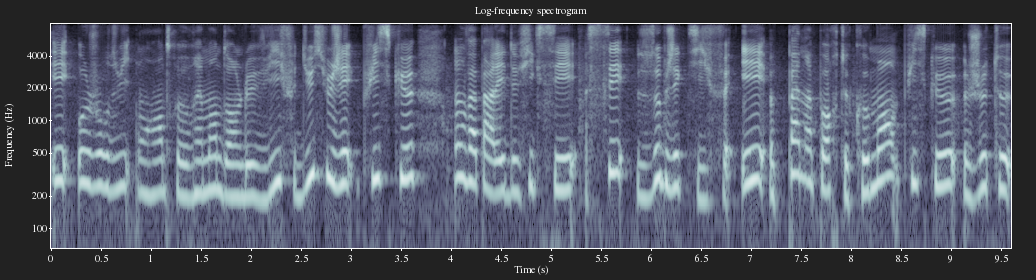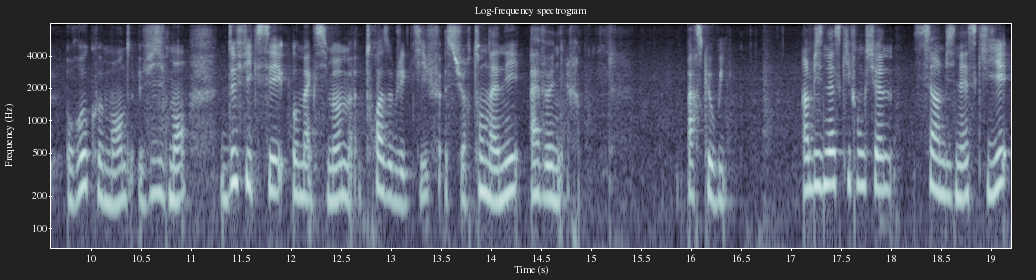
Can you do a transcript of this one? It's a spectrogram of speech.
et aujourd'hui on rentre vraiment dans le vif du sujet puisque on va parler de fixer ses objectifs et pas n'importe comment puisque je te recommande vivement de fixer au maximum trois objectifs sur ton année à venir. Parce que oui, un business qui fonctionne, c'est un business qui est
